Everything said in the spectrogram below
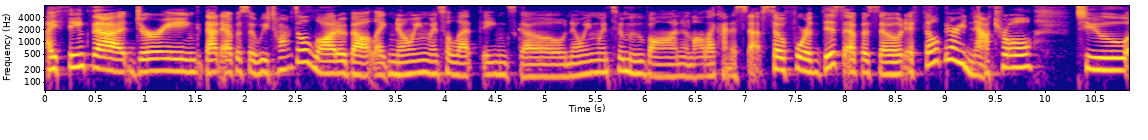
I think that during that episode, we talked a lot about like knowing when to let things go, knowing when to move on, and all that kind of stuff. So, for this episode, it felt very natural to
